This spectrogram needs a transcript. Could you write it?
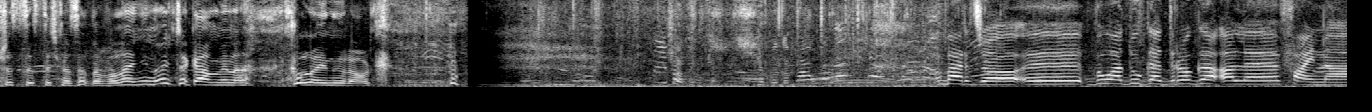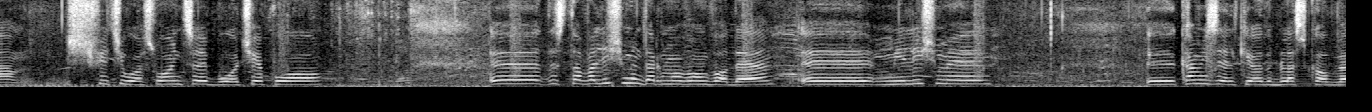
Wszyscy jesteśmy zadowoleni, no i czekamy na kolejny rok. Bardzo. y, Była długa droga, ale fajna. Świeciło słońce, było ciepło. Y, Dostawaliśmy darmową wodę. y, Mieliśmy kamizelki odblaskowe.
